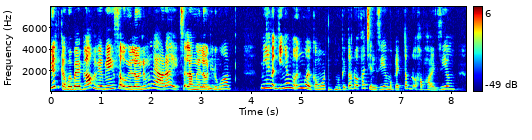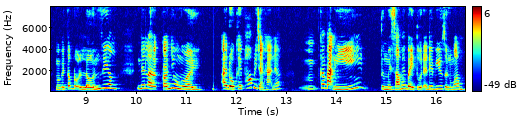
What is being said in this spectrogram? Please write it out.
viết cả bài blog về việc minh anh sợ người lớn đến mức nào đấy. Sợ làm người lớn thì đúng hơn. Minh anh vẫn nghĩ nhá mỗi người có một một cái tốc độ phát triển riêng một cái tốc độ học hỏi riêng một cái tốc độ lớn riêng. Nên là có nhiều người idol K-pop đi chẳng hạn nhá. Các bạn ý từ 16 17 tuổi đã debut rồi đúng không?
